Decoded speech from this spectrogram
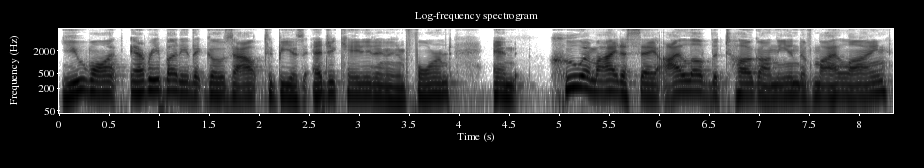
you want everybody that goes out to be as educated and informed and who am I to say I love the tug on the end of my line,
